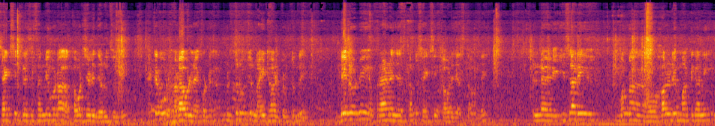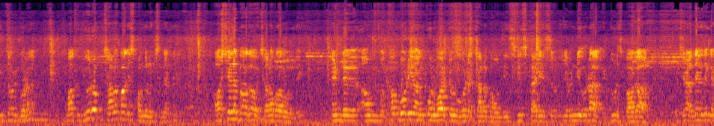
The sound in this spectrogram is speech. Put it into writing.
sight seen places అన్నీ కూడా కవర్ చేయడం జరుగుతుంది. ఎక్కడ కూడా హడావుడు లేకుండా ప్రతిరోజు నైట్ హాల్ట్ ఉంటుంది. డేలోనే ప్రయాణం చేస్తాము సైట్ సీన్ కవర్ చేస్తామండి. అండ్ ఈసారి మొన్న హాలిడే మార్ట్ కానీ ఇంతవరకు కూడా మాకు యూరోప్ చాలా బాగా స్పందన వచ్చిందండి. ఆస్ట్రేలియా బాగా చాలా బాగుంది అండ్ కంబోడియా అంకోర్ వాట్ కూడా చాలా బాగుంది. స్విస్ ప్యారిస్ ఇవన్నీ కూడా టూర్స్ బాగా వచ్చినాయి. అదేవిధంగా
